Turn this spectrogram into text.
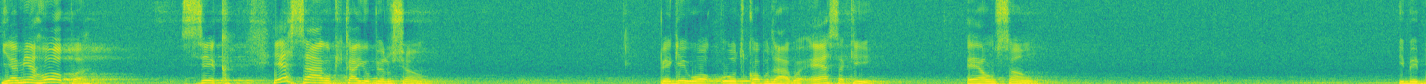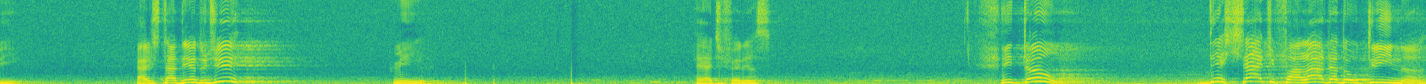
E a minha roupa seca. E essa água que caiu pelo chão? Peguei o outro copo d'água. Essa aqui é a unção. E bebi. Ela está dentro de mim. É a diferença. Então, deixar de falar da doutrina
